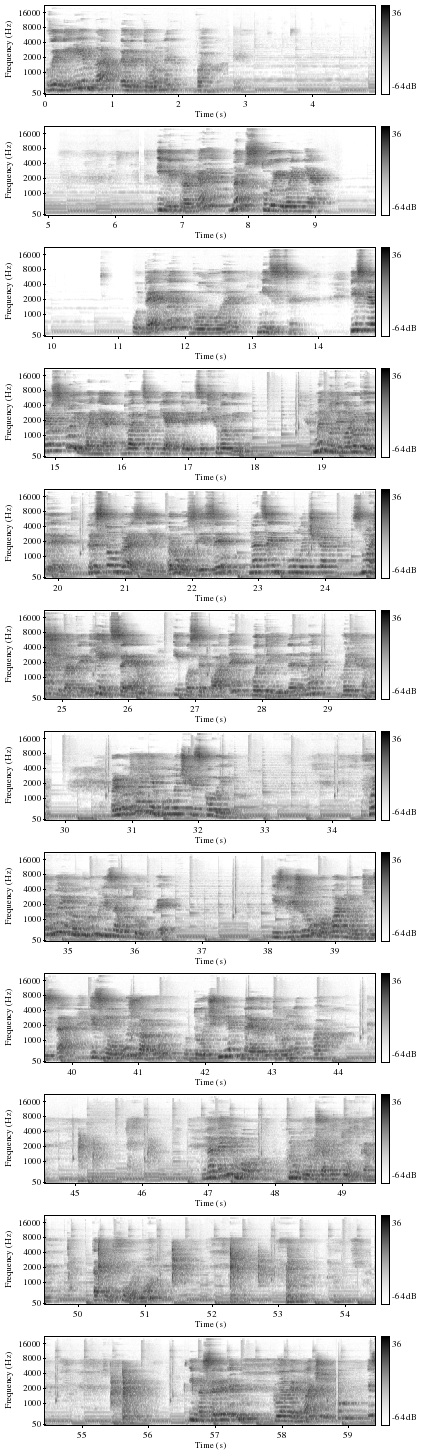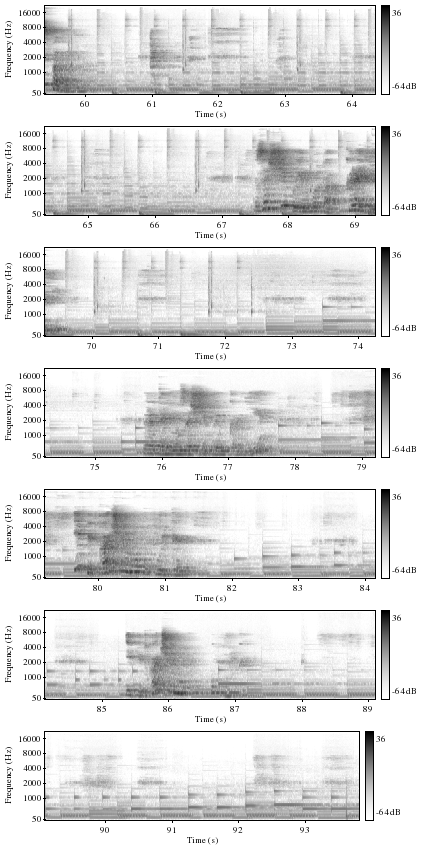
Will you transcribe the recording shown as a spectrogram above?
вимірюємо на електронних вагах. і відправляємо на розстоювання у тепле вологе місце. Після розстоювання 25-30 хвилин ми будемо робити хрестообразні розрізи на цих булочках, змащувати яйцем і посипати подрібненими горіхами. Приготування булочки з повидлом. Формуємо круглі заготовки із дріжджового парного тіста і знову ж вагу уточнюємо на електронних вагах. Надаємо круглим заготовкам таку форму. І на середину кладемо начинку із повидлом. Краї. Ретельно защіпуємо краї і підкачуємо кульки. І підкачуємо у кульки.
